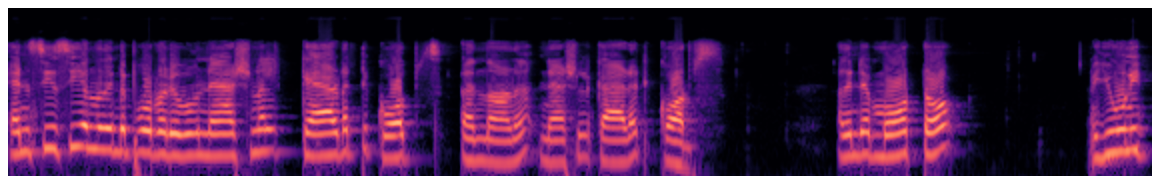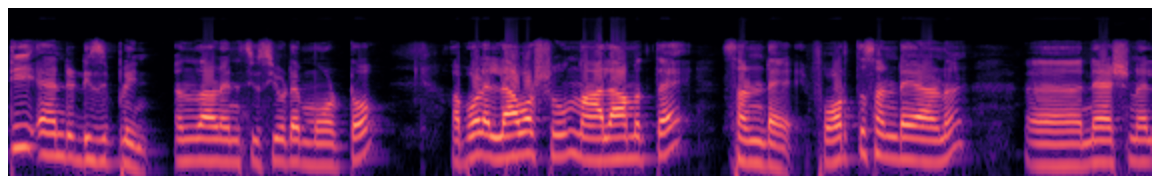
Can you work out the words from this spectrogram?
N C C എന്നതിന്റെ പൂർണരൂപം നാഷണൽ കാഡറ്റ് കോർപ്സ് എന്നാണ്. National cadet corps. അതിന്റെ മോട്ടോ യൂണിറ്റി ആൻഡ് ഡിസിപ്ലിൻ എന്നതാണ് എൻ സി സിയുടെ മോട്ടോ അപ്പോൾ എല്ലാ വർഷവും നാലാമത്തെ സൺഡേ ഫോർത്ത് സൺഡേ ആണ് national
